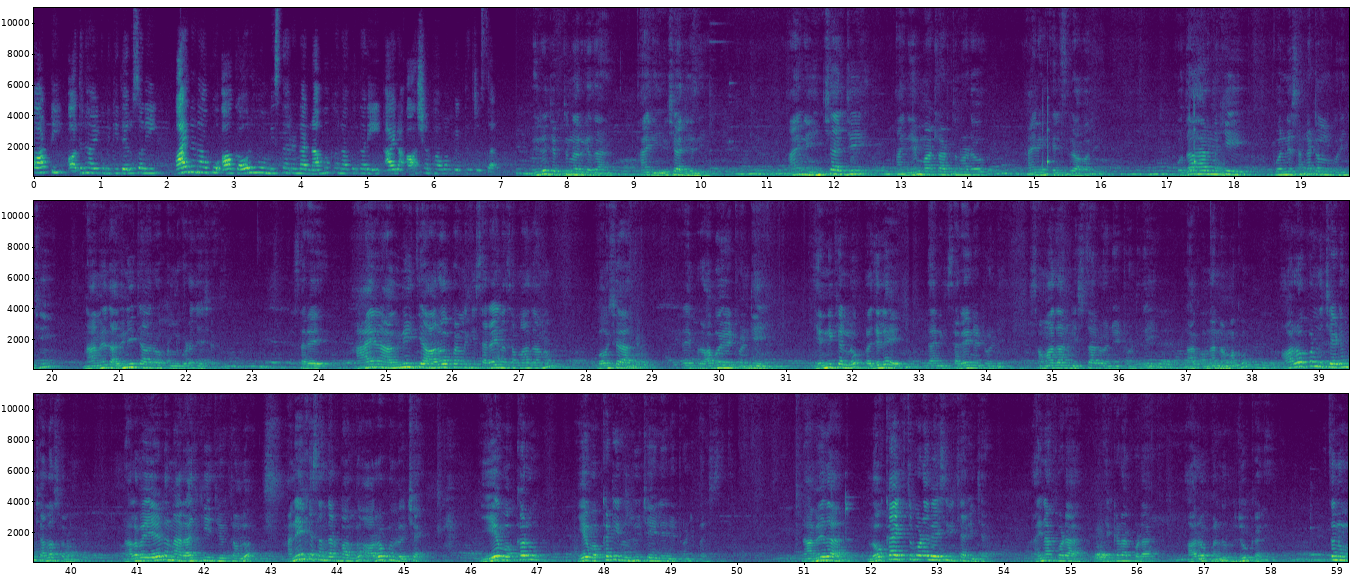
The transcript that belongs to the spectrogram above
పార్టీ అధినాయకుడికి తెలుసని ఆయన నాకు ఆ గౌరవం ఇస్తారన్న నమ్మకం నాకుందని ఆయన ఆశాభావం వ్యక్తం చేశారు. మీరే చెప్తున్నారు కదా ఆయన ఇన్ఛార్జ్ అని. ఆయన ఇన్ఛార్జి ఆయన ఏం మాట్లాడుతున్నాడో ఆయనకి తెలిసి రావాలి. ఉదాహరణకి కొన్ని సంఘటనల గురించి నా మీద అవినీతి ఆరోపణలు కూడా చేశాడు. సరే ఆయన అవినీతి ఆరోపణలకి సరైన సమాధానం బహుశా రేపు రాబోయేటువంటి ఎన్నికల్లో ప్రజలే దానికి సరైనటువంటి సమాధానం ఇస్తారు అనేటువంటిది నాకున్న నమ్మకం. ఆరోపణలు చేయడం చాలా సులభం. నలభై ఏళ్ళ నా రాజకీయ జీవితంలో అనేక సందర్భాల్లో ఆరోపణలు వచ్చాయి. ఏ ఒక్కరు ఏ ఒక్కటి రుజువు చేయలేనటువంటి పరిస్థితి. నా మీద లోకాయుక్త కూడా వేసి విచారించారు. అయినా కూడా ఎక్కడా కూడా ఆరోపణలు రుజువు కాలేదు. ఇతను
